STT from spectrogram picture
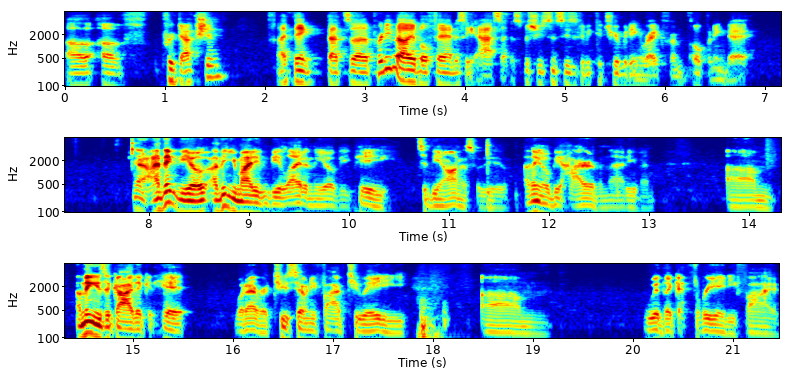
of production, I think that's a pretty valuable fantasy asset, especially since he's going to be contributing right from opening day. Yeah, I think the I think you might even be light in the OBP. To be honest with you, I think it'll be higher than that even. Um, I think he's a guy that could hit whatever 275, 280, um, with like a 385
